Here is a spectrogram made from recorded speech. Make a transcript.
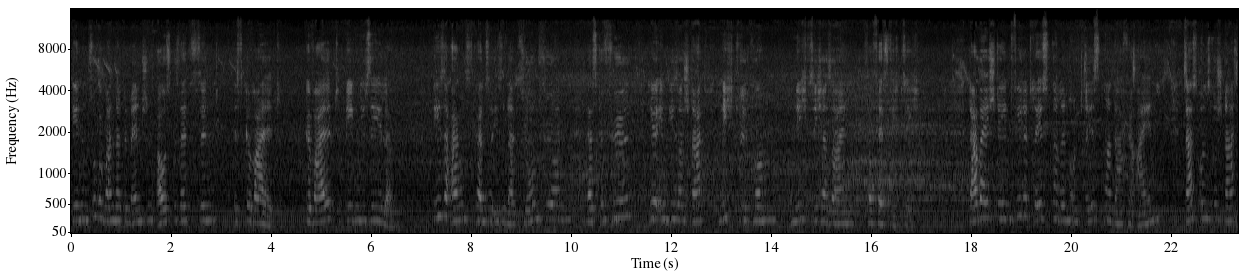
denen zugewanderte Menschen ausgesetzt sind, ist Gewalt. Gewalt gegen die Seele. Diese Angst kann zur Isolation führen, das Gefühl, hier in dieser Stadt nicht willkommen, nicht sicher sein, verfestigt sich. Dabei stehen viele Dresdnerinnen und Dresdner dafür ein, dass unsere Stadt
